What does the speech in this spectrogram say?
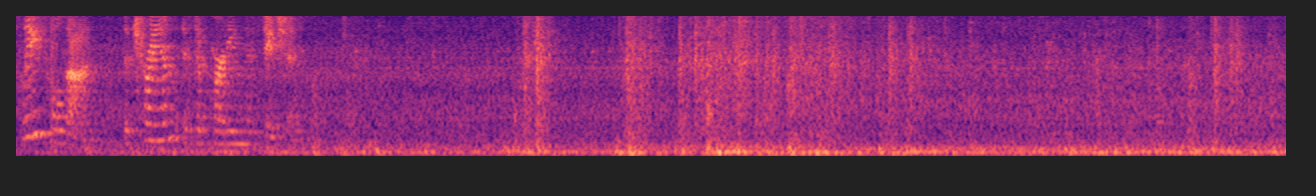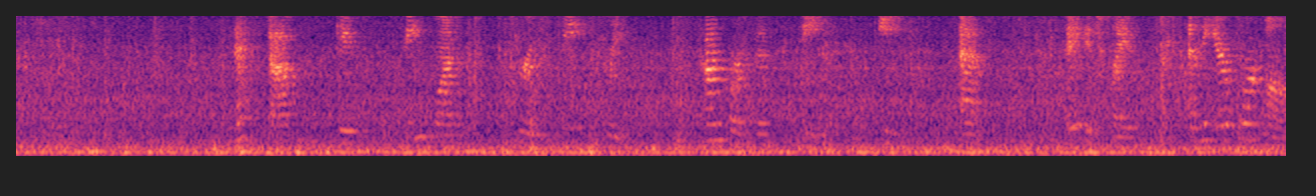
Please hold on. The tram is departing the station. Next stop, gates C1 through C3. Concourses D, E, F, baggage claim, and the airport mall.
